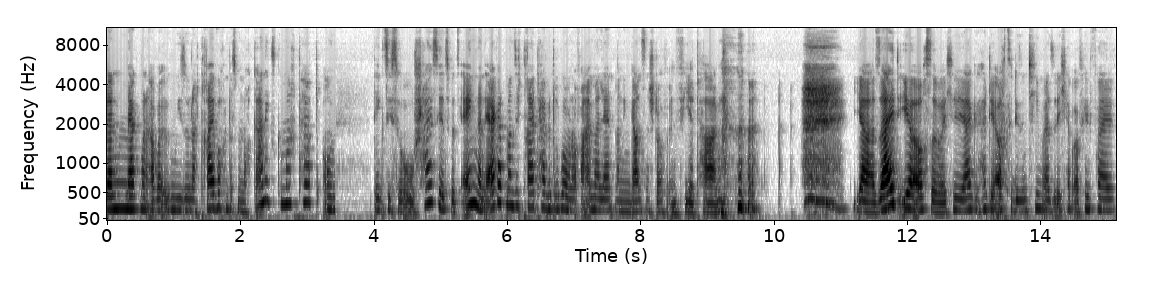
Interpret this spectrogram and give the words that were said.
dann merkt man aber irgendwie so nach drei Wochen, dass man noch gar nichts gemacht hat und denkt sich so, oh scheiße, jetzt wird es eng. Dann ärgert man sich drei Tage drüber und auf einmal lernt man den ganzen Stoff in vier Tagen. ja, seid ihr auch solche? Ja, gehört ihr auch zu diesem Team? Also ich habe auf jeden Fall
